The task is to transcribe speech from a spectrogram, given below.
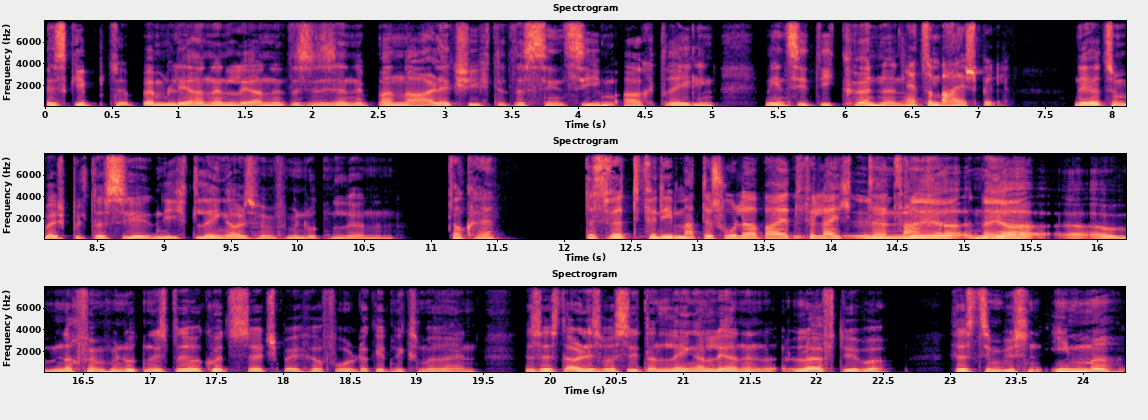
Es gibt beim Lernen lernen, das ist eine banale Geschichte, das sind sieben, acht Regeln. Wenn Sie die können. Ja, zum Beispiel. Naja, zum Beispiel, dass Sie nicht länger als fünf Minuten lernen. Okay. Das wird für die Mathe-Schularbeit vielleicht äh, zart. Naja, naja, äh, nach fünf Minuten ist der Kurzzeitspeicher voll, da geht nichts mehr rein. Das heißt, alles, was Sie dann länger lernen, läuft über. Das heißt, Sie müssen immer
